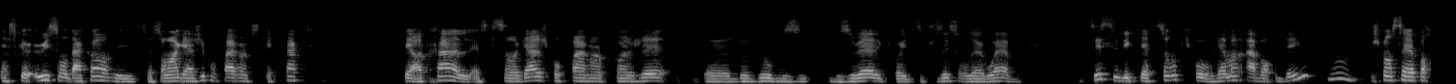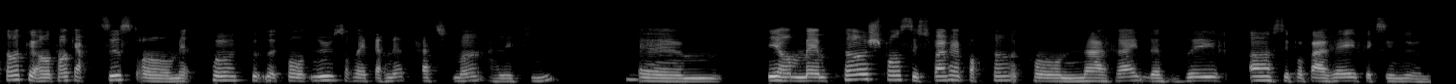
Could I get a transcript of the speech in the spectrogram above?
est-ce qu'eux, ils sont d'accord? Ils se sont engagés pour faire un spectacle théâtral? Est-ce qu'ils s'engagent pour faire un projet d'audiovisuel qui va être diffusé sur le web? Tu sais, c'est des questions qu'il faut vraiment aborder. Mmh. Je pense que c'est important qu'en tant qu'artiste, on mette pas tout notre contenu sur Internet gratuitement à l'infini. Mmh. et en même temps, je pense que c'est super important qu'on arrête de se dire Ah, c'est pas pareil, fait que c'est nul.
